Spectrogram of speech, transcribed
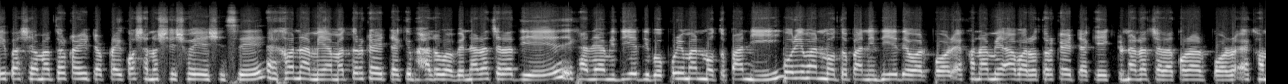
এই পাশে আমার তরকারিটা প্রায় কষানো শেষ হয়ে এসেছে। এখন আমি আমার তরকারিটাকে ভালোভাবে নাড়াচাড়া দিয়ে এখানে আমি দিয়ে দিব পরিমাণ মতো পানি। পরিমাণ মতো পানি দিয়ে দেওয়ার পর এখন আমি আবারও তরকারিটাকে একটু নাড়াচাড়া করার পর এখন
